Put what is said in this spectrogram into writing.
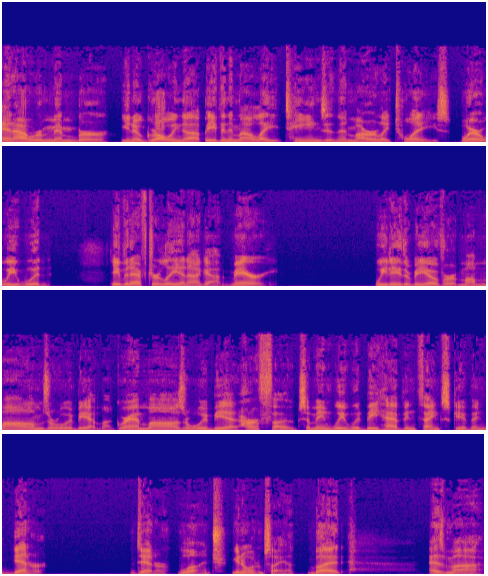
And I remember, you know, growing up, even in my late teens and then my early 20s, where we would, even after Lee and I got married, we'd either be over at my mom's or we'd be at my grandma's or we'd be at her folks. I mean, we would be having Thanksgiving dinner dinner, lunch. You know what I'm saying? But as my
